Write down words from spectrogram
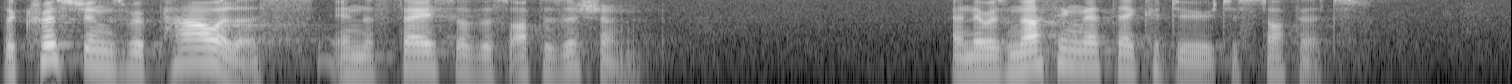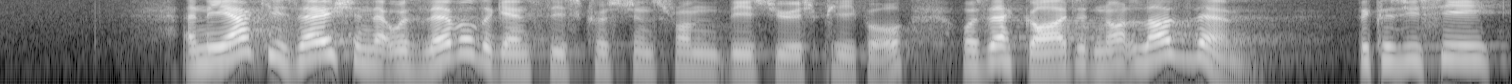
The Christians were powerless in the face of this opposition, and there was nothing that they could do to stop it. And the accusation that was leveled against these Christians from these Jewish people was that God did not love them. Because you see,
